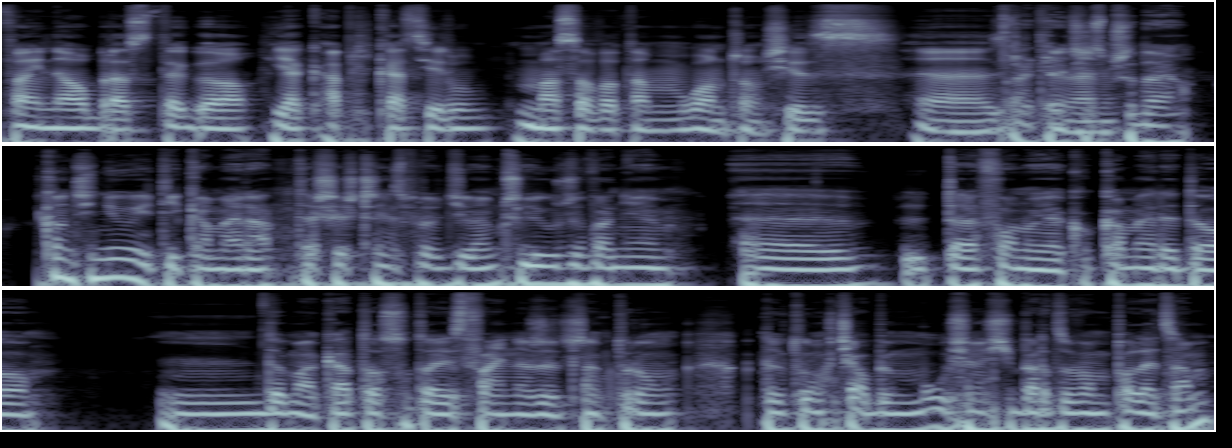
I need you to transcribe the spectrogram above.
fajny obraz tego, jak aplikacje masowo tam łączą się z, e, z Tak, jak się sprzedają. Continuity kamera też jeszcze nie sprawdziłem, czyli używanie e, telefonu jako kamery do, do Maca. To, to jest fajna rzecz, na którą, na którą chciałbym usiąść i bardzo wam polecam.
